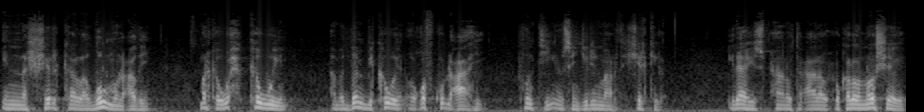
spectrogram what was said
ina ashirka la dulmun cadiim. Marka wax ka weyn ama dembi ka weyn oo qof ku dhacaahi runtii inuusan jirin maarata shirkiga. Ilaahay subxaana wa tacaala wuxuu kaloo noo sheegay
